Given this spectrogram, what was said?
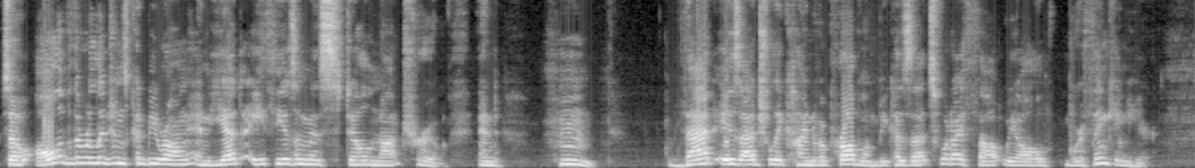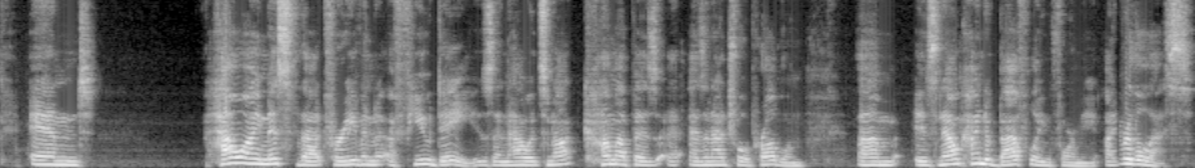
So all of the religions could be wrong, and yet atheism is still not true. And, hmm, that is actually kind of a problem because that's what I thought we all were thinking here. And how I missed that for even a few days and how it's not come up as, as an actual problem um, is now kind of baffling for me. I, nevertheless,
